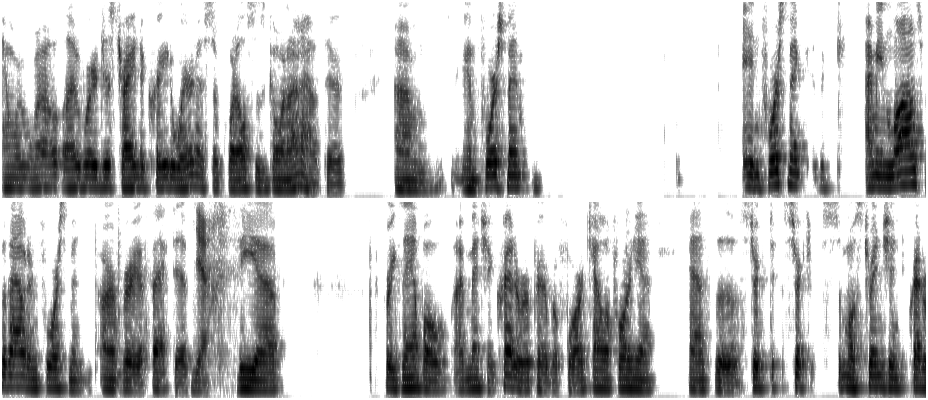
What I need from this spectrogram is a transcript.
and we're well uh, we're just trying to create awareness of what else is going on out there. Um, enforcement enforcement I mean, laws without enforcement aren't very effective. Yeah. The uh, for example, I mentioned credit repair before. California has the strict, strict, most stringent credit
